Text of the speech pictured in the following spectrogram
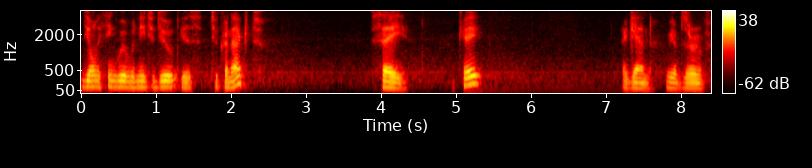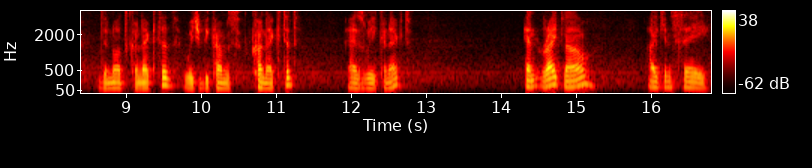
the only thing we would need to do is to connect, say okay, again we observe the not connected which becomes connected as we connect and right now I can say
